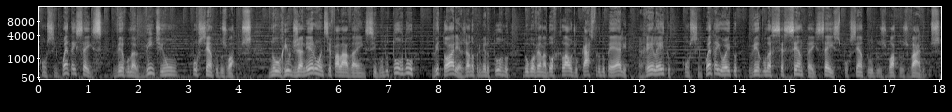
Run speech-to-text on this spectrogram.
com 56,21% dos votos. No Rio de Janeiro, onde se falava em segundo turno, vitória já no primeiro turno do governador Cláudio Castro do PL, reeleito com 58,66% dos votos válidos.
